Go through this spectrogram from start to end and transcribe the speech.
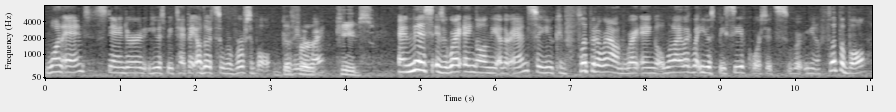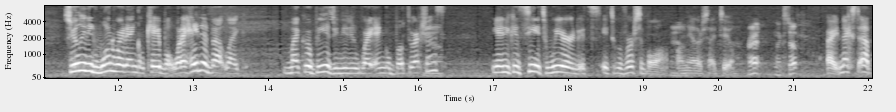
one end, standard USB Type A. Although it's reversible, Good for way. keeps. And this is a right angle on the other end, so you can flip it around right angle. What I like about USB-C, of course, it's you know flippable, so you only need one right angle cable. What I hated about like micro B is you needed right angle both directions. Yeah, and you can see it's weird. It's it's reversible on the other side too. All right. Next up. All right, next up,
